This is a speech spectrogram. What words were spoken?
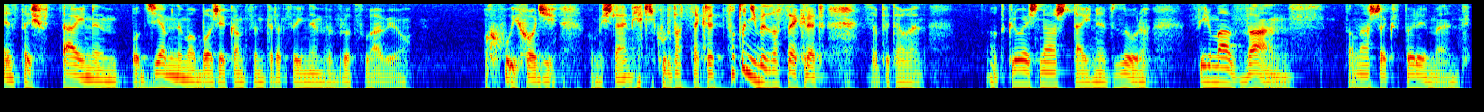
Jesteś w tajnym, podziemnym obozie koncentracyjnym we Wrocławiu. O chuj chodzi, pomyślałem. Jaki kurwa sekret? Co to niby za sekret? Zapytałem. Odkryłeś nasz tajny wzór. Firma Vans. To nasz eksperyment.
